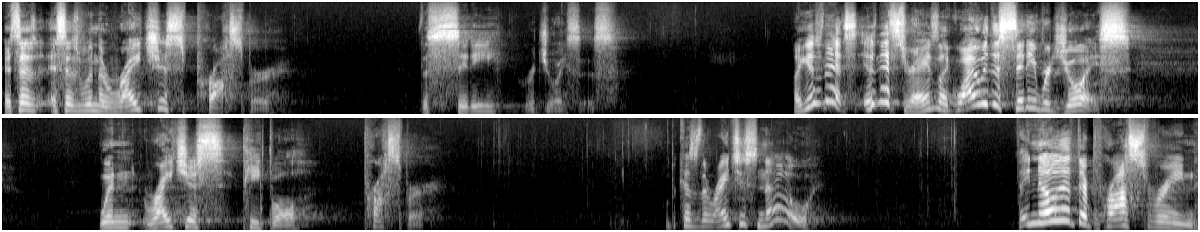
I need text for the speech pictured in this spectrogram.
It says, it says, when the righteous prosper, the city rejoices. Like, isn't that, isn't that strange? Like, why would the city rejoice when righteous people prosper? Because the righteous know. They know that they're prospering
